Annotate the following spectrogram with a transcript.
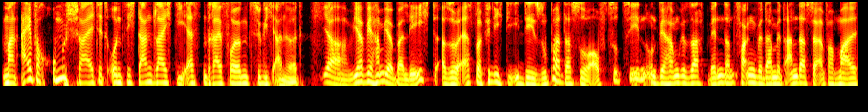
man einfach umschaltet und sich dann gleich die ersten drei Folgen zügig anhört? Ja, ja, wir haben ja überlegt, also erstmal finde ich die Idee super, das so aufzuziehen und wir haben gesagt, wenn, dann fangen wir damit an, dass wir einfach mal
